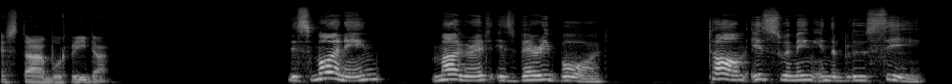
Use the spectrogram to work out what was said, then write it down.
está aburrida. This morning, Margaret is very bored. Tom is swimming in the blue sea,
